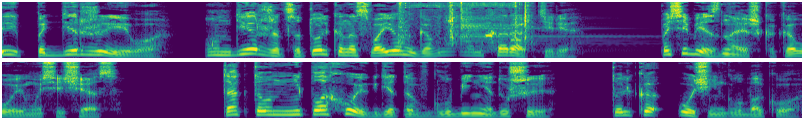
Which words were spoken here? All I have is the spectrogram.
Ты поддержи его. Он держится только на своем говняном характере. По себе знаешь, каково ему сейчас. Так-то он неплохой где-то в глубине души, только очень глубоко.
